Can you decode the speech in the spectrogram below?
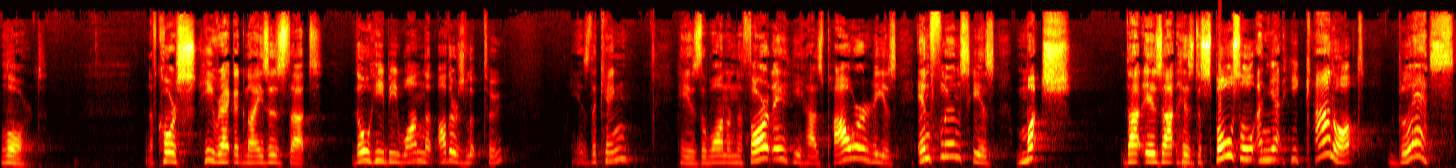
Lord. And of course, he recognizes that though he be one that others look to, he is the king, he is the one in authority, he has power, he has influence, he has much that is at his disposal, and yet he cannot bless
